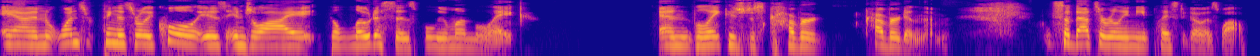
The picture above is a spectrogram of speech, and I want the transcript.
And one thing that's really cool is in July, the lotuses bloom on the lake and the lake is just covered, covered in them. So that's a really neat place to go as well.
